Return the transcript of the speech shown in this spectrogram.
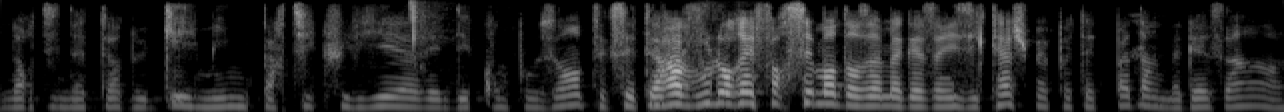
un ordinateur de gaming particulier avec des composantes, etc. Vous l'aurez forcément dans un magasin EasyCash, mais peut-être pas dans le magasin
